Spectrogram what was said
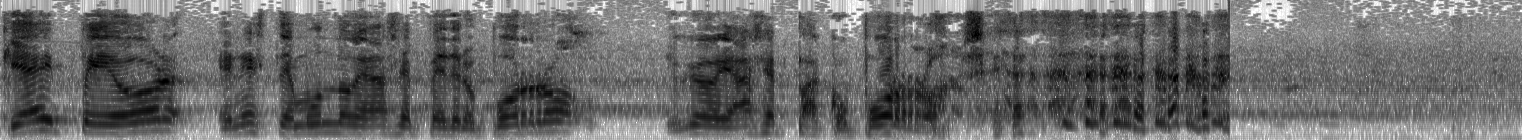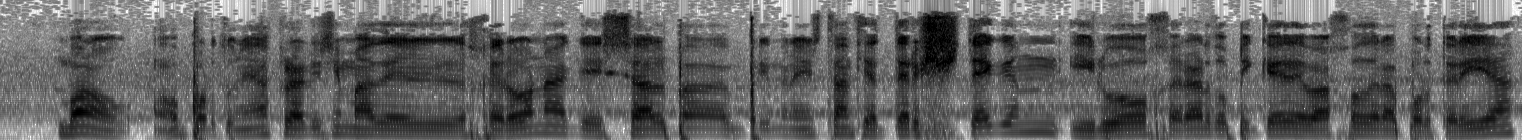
¿Qué hay peor en este mundo que llamarse Pedro Porro? Yo creo que llamarse Paco Porro. Bueno, oportunidad clarísima del Gerona que salva en primera instancia Ter Stegen y luego Gerardo Piqué debajo de la portería.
